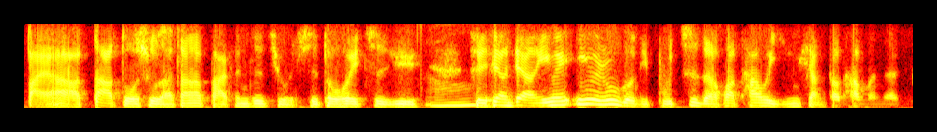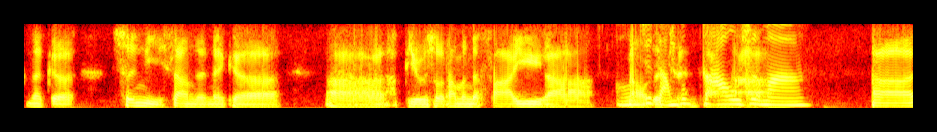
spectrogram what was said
百啊大多数了，大概百分之九十都会治愈。哦所以像这样，因为因为如果你不治的话，它会影响到他们的那个生理上的那个啊、比如说他们的发育啦，哦脑的就长不高是？吗？啊、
